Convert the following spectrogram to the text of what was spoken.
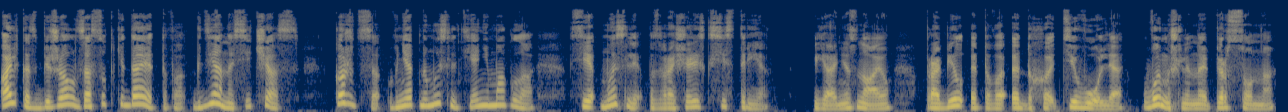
Алька сбежала за сутки до этого. Где она сейчас? Кажется, внятно мыслить я не могла. Все мысли возвращались к сестре. «Я не знаю. Пробил этого Эдха Тиволя. Вымышленная персона».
